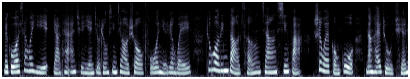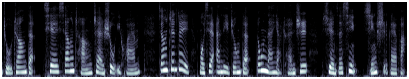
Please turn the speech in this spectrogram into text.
美国夏威夷亚太安全研究中心教授福文也认为，中国领导层将新法视为巩固南海主权主张的切香肠战术一环，将针对某些案例中的东南亚船只选择性行使该法。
